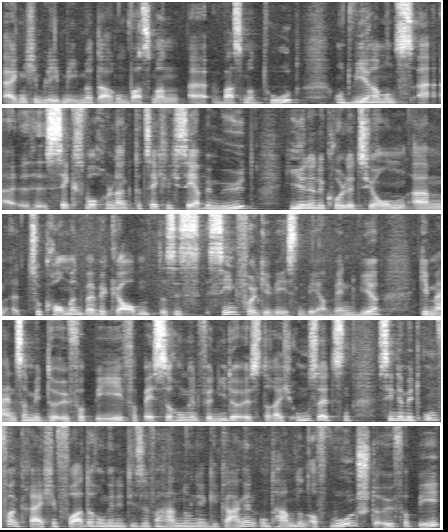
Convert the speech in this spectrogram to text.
eigentlich im Leben immer darum, was man, äh, was man tut. Und wir haben uns äh, sechs Wochen lang tatsächlich sehr bemüht, hier in eine Koalition ähm, zu kommen, weil wir glauben, dass es sinnvoll gewesen wäre, wenn wir gemeinsam mit der ÖVP Verbesserungen für Niederösterreich umsetzen, sind ja mit umfangreichen Forderungen in diese Verhandlungen gegangen und haben dann auf Wunsch der ÖVP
